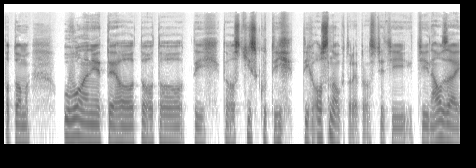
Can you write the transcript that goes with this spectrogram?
potom uvoľnenie toho, toho, toho, tých, toho stisku tých, tých osnov, ktoré proste ti, ti naozaj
